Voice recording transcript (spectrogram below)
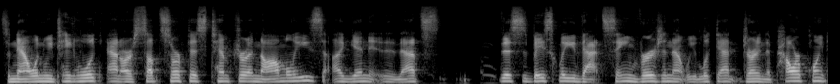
So now when we take a look at our subsurface temperature anomalies, again, that's this is basically that same version that we looked at during the PowerPoint,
